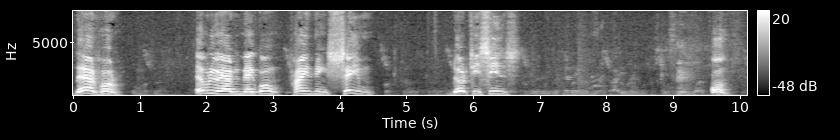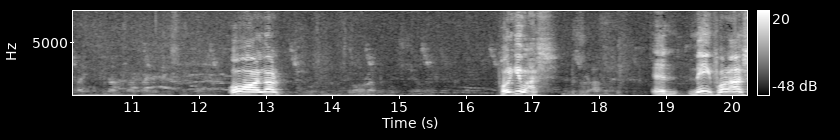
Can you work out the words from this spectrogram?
Therefore, everywhere we may go, finding same dirty sins on. Aynı günah var, aynı pislik var. Oh our Lord, forgive us and make for us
